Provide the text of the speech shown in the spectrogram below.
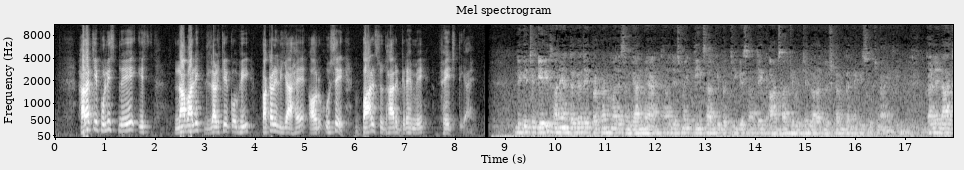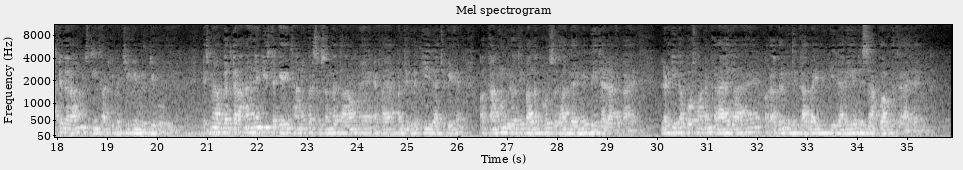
हालाँकि पुलिस ने इस नाबालिग लड़के को भी पकड़ लिया है और उसे बाल सुधार गृह में भेज दिया है। देखिए, चकेरी थाने अंतर्गत एक प्रकरण हमारे संज्ञान में आया था, जिसमें एक तीन साल की बच्ची के साथ एक आठ साल के बच्चे द्वारा दुष्कर्म करने की सूचना आई थी। कल इलाज के दौरान उस तीन साल की बच्ची की मृत्यु हो गई है। इसमें अवगत कराना है कि चकेरी थाने पर सुसंगत धाराओं में एफआईआर पंजीकृत की जा चुकी है और कानून विरोधी बालक को सुधार गृह में भेजा जा चुका है। लड़की का पोस्टमार्टम कराया जा रहा है और अग्रिम विधिक कार्रवाई भी की जा रही है, जिससे आपको अवगत कराया जाएगा।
